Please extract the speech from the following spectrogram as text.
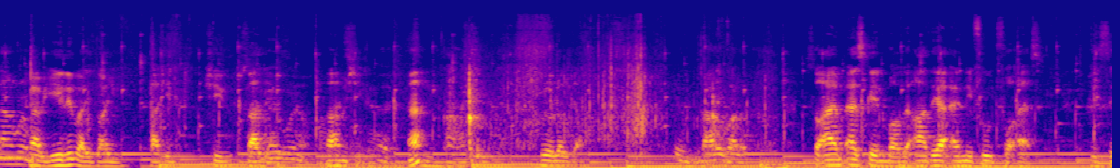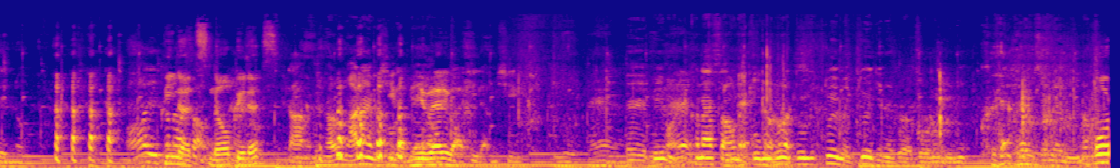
Lang rồi. Làm gì đấy vậy? Tại tại chị sao စားကြဘာမှမရှိဘူးဟမ်ဘယ်လိုလုပ်ကြ ဒါလေးပါလို့ So I'm asking about the, are there any food for us we say no အော် peanuts no peanuts ဒါငါတို့ငါးနိုင်မရှိတာ မြေပဲတွေပါရှိတာမရှိဘူး အေးပြီးပါခဏဆောင်းတယ်ကိုမတို့ကသူတွေးမယ်တွေးချင်တယ်ဆိုတော့ကိုလုံးဒီနေ့ခွဲဆင်းနေပြီနော် or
